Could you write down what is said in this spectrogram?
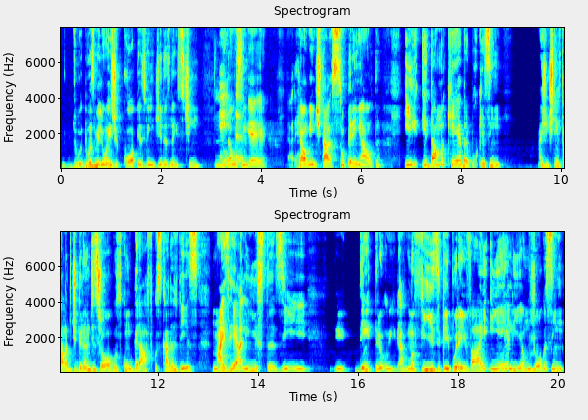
2 milhões de cópias vendidas na Steam. Então, Eita. assim, é realmente tá super em alta e, e dá uma quebra, porque assim, a gente tem falado de grandes jogos com gráficos cada vez mais realistas e, e dentro uma física e por aí vai, e ele é um jogo assim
